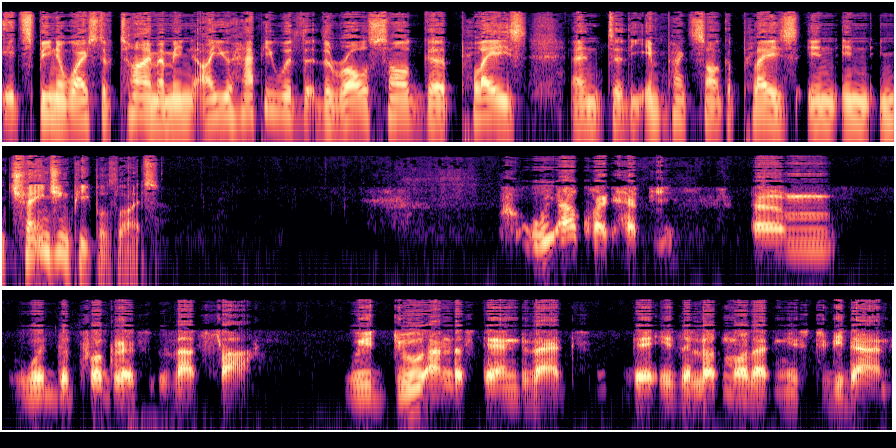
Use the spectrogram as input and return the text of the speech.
it's been a waste of time. I mean, are you happy with the, the role SALGA plays and uh, the impact SALGA plays in, in, in changing people's lives? We are quite happy um, with the progress thus far. We do understand that there is a lot more that needs to be done.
